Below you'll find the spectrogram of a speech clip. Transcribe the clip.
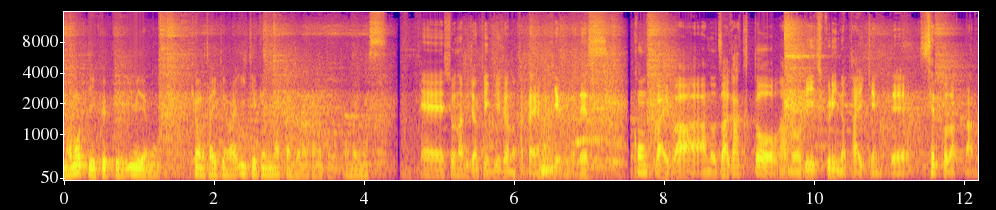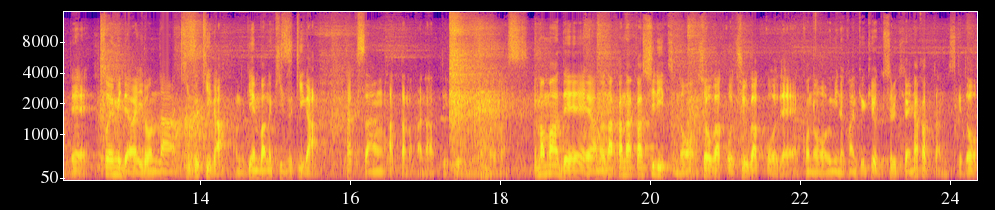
守っていくっていう意味でも今日の体験はいい経験になったんじゃないかなと思います。えー、湘南ビジョン研究所の片山清弘です今回はあの座学とあのビーチクリーンの体験ってセットだったんでそういう意味ではいろんな気づきが現場の気づきがたくさんあったのかなっていうふうに思います。今まであのなかなか私立の小学校中学校でこの海の環境教育する機会なかったんですけど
